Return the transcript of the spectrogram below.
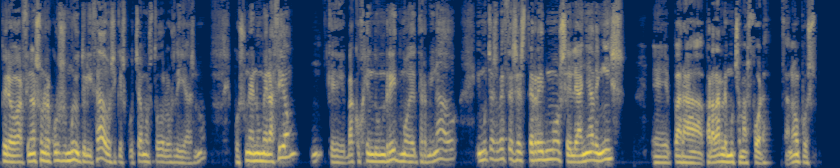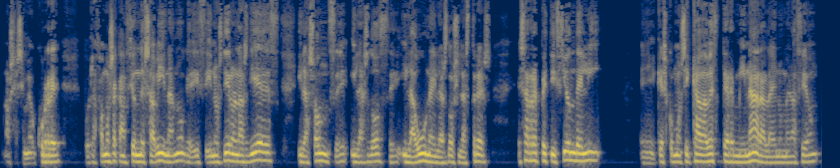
pero al final son recursos muy utilizados y que escuchamos todos los días, ¿no? Pues una enumeración que va cogiendo un ritmo determinado y muchas veces este ritmo se le añaden is eh, para, para darle mucha más fuerza, ¿no? Pues, no sé, se me ocurre pues la famosa canción de Sabina, ¿no? Que dice, y nos dieron las 10 y las 11 y las 12 y la 1 y las 2 y las 3. Esa repetición del i, eh, que es como si cada vez terminara la enumeración,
